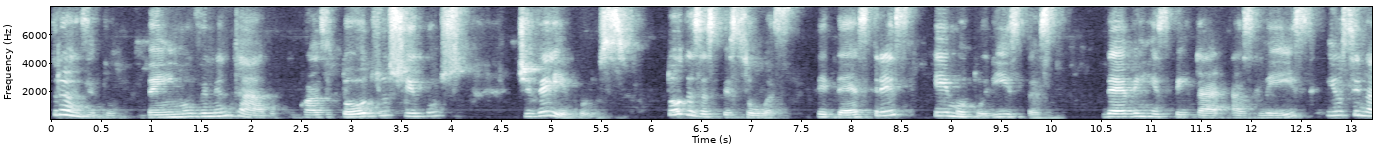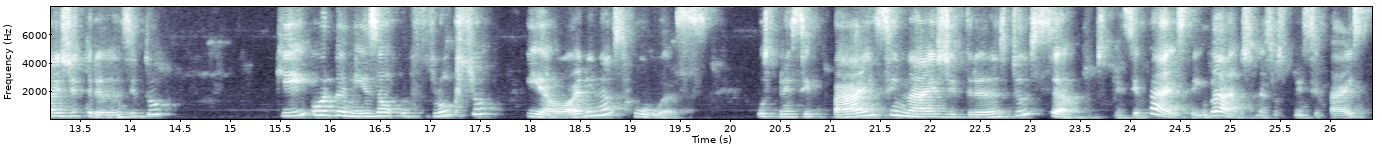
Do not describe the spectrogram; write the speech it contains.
trânsito bem movimentado, com quase todos os tipos de veículos. Todas as pessoas, pedestres e motoristas, devem respeitar as leis e os sinais de trânsito que organizam o fluxo e a ordem nas ruas. Os principais sinais de trânsito são os principais, tem vários, mas os principais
